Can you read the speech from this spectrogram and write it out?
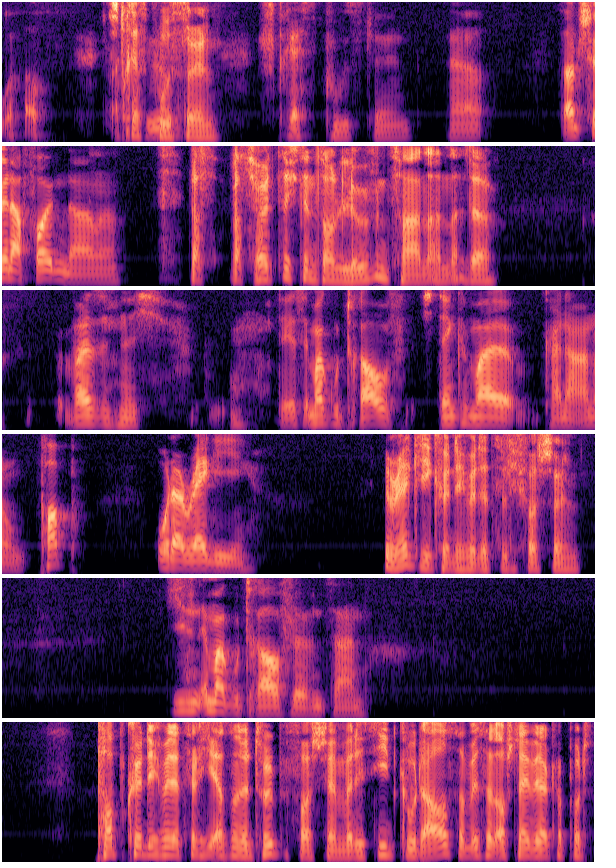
Wow. Stresspusteln. Stresspusteln. Ja. Ist auch ein schöner Folgenname. Was, was hört sich denn so ein Löwenzahn an, Alter? Weiß ich nicht. Der ist immer gut drauf. Ich denke mal, keine Ahnung, Pop oder Reggae. Reggae könnte ich mir tatsächlich vorstellen. Die sind immer gut drauf, Löwenzahn. Pop könnte ich mir tatsächlich erst so eine Tulpe vorstellen, weil die sieht gut aus, aber ist halt auch schnell wieder kaputt.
